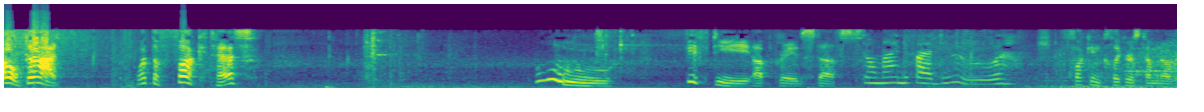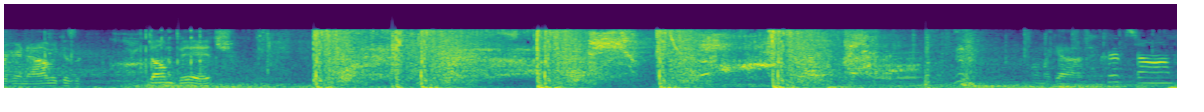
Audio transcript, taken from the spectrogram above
Oh, God! What the fuck, Tess? Ooh. 50 upgrade stuffs. Don't mind if I do. Fucking clicker's coming over here now because the dumb bitch. Oh my god. Curb stomp.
